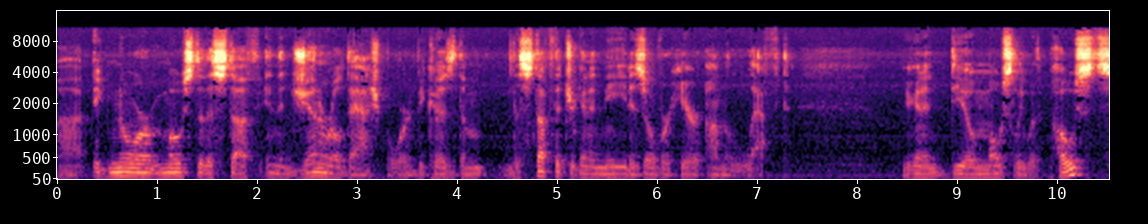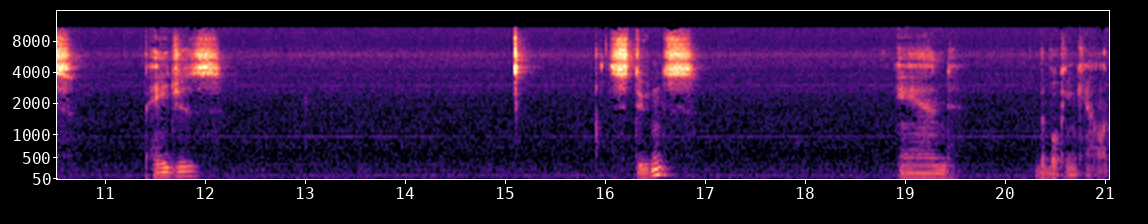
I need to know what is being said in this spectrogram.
uh, ignore most of the stuff in the general dashboard because the, the stuff that you're going to need is over here on the left. You're going to deal mostly with posts, pages, students, and the booking calendar.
